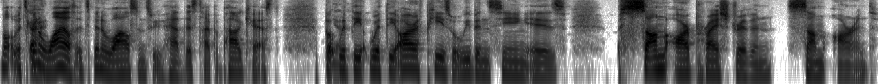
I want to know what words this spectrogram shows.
Well, it's Go been a while. It's been a while since we've had this type of podcast. But Yeah. with the with the RFPs, what we've been seeing is some are price driven, some aren't.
